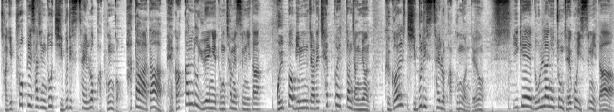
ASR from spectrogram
자기 프로필 사진도 지브리 스타일로 바꾼 거. 하다 하다 백악관도 유행에 동참했습니다. 불법 이민자를 체포했던 장면, 그걸 지브리 스타일로 바꾼 건데요. 이게 논란이 좀 되고 있습니다.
